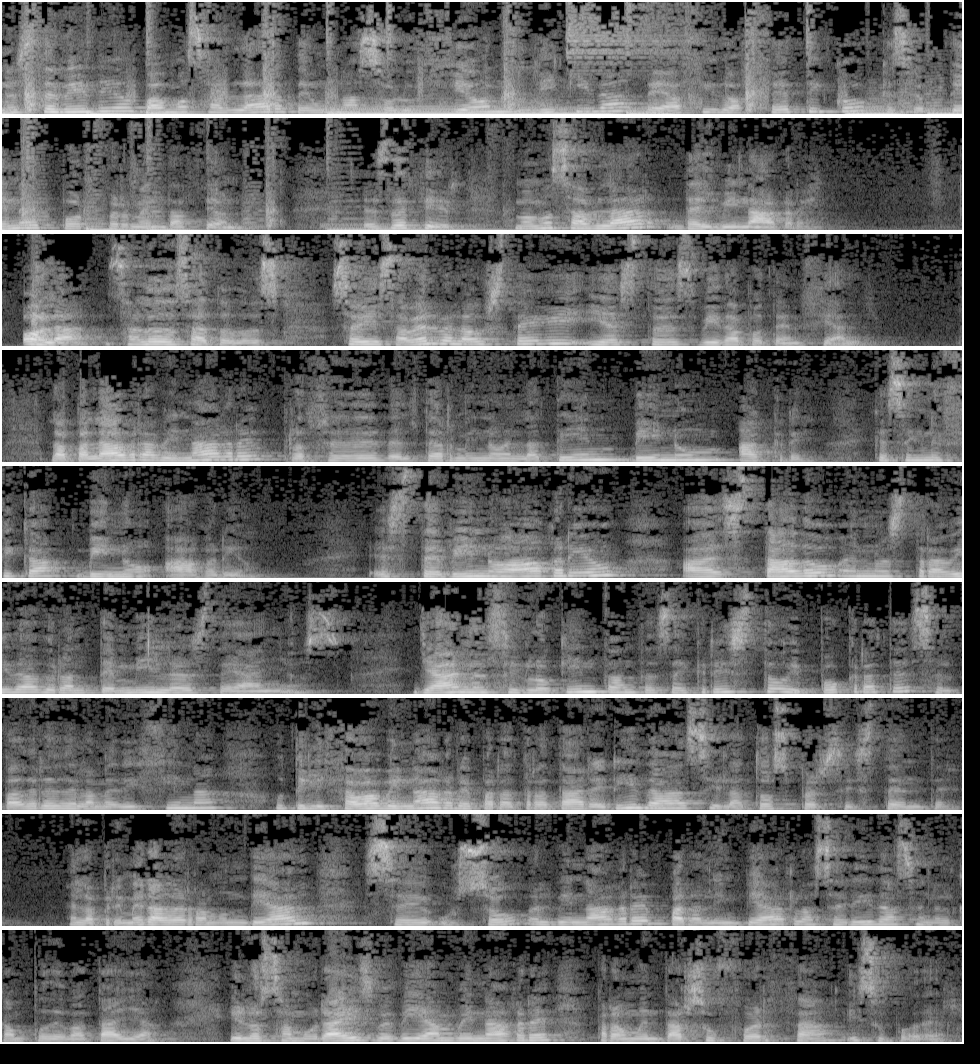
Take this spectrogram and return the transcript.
En este vídeo vamos a hablar de una solución líquida de ácido acético que se obtiene por fermentación. Es decir, vamos a hablar del vinagre. Hola, saludos a todos. Soy Isabel Belaustegui y esto es Vida Potencial. La palabra vinagre procede del término en latín vinum acre, que significa vino agrio. Este vino agrio ha estado en nuestra vida durante miles de años. Ya en el siglo V a.C., Hipócrates, el padre de la medicina, utilizaba vinagre para tratar heridas y la tos persistente. En la Primera Guerra Mundial se usó el vinagre para limpiar las heridas en el campo de batalla y los samuráis bebían vinagre para aumentar su fuerza y su poder.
